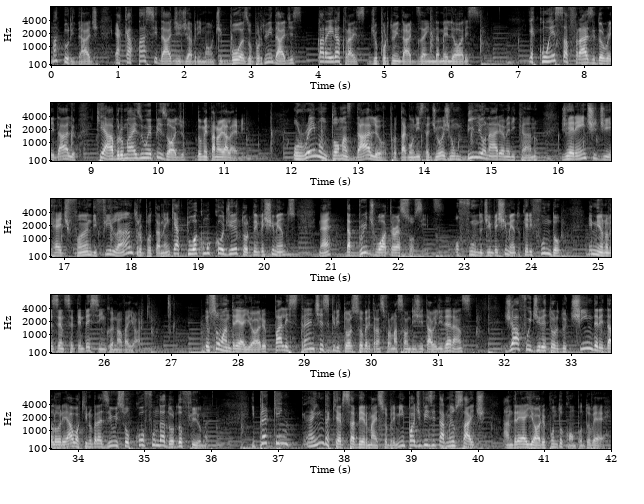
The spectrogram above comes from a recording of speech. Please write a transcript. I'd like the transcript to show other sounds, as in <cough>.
Maturidade é a capacidade de abrir mão de boas oportunidades para ir atrás de oportunidades ainda melhores. E é com essa frase do Ray Dalio que abro mais um episódio do Metanoia Lab. O Raymond Thomas Dalio, protagonista de hoje, é um bilionário americano, gerente de hedge fund e filântropo também, que atua como co-diretor de investimentos né, da Bridgewater Associates, o fundo de investimento que ele fundou em 1975 em Nova York. Eu sou André Iorio, palestrante e escritor sobre transformação digital e liderança. Já fui diretor do Tinder e da L'Oréal aqui no Brasil e sou cofundador do Filmer. E para quem ainda quer saber mais sobre mim, pode visitar meu site andreaiorio.com.br.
